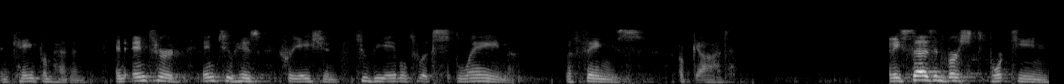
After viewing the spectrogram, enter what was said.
and came from heaven and entered into his creation to be able to explain the things of God. And he says in verse 14,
